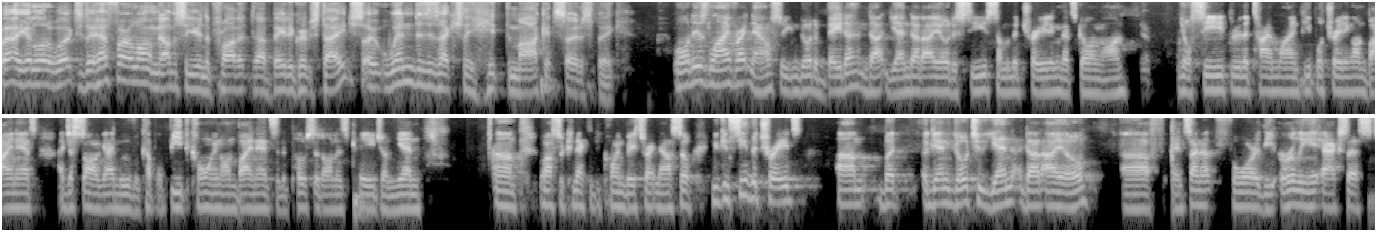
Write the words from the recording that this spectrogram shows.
Well, you got a lot of work to do. How far along? I mean, obviously, you're in the private uh, beta group stage. So, when does this actually hit the market, so to speak? Well, it is live right now. So, you can go to beta.yen.io to see some of the trading that's going on. Yep. You'll see through the timeline people trading on Binance. I just saw a guy move a couple Bitcoin on Binance and posted on his page on Yen. Um, we're also connected to Coinbase right now. So you can see the trades. Um, but again, go to yen.io uh, and sign up for the early access.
